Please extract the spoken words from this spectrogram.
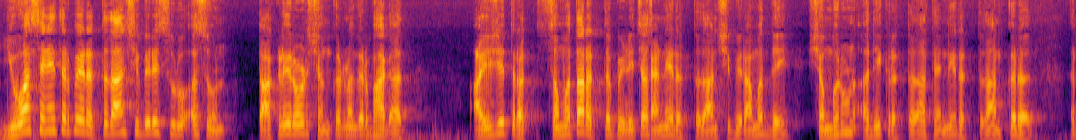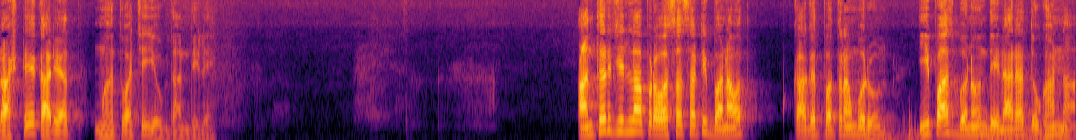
युवा सेनेतर्फे रक्तदान शिबिरे सुरू असून टाकळी रोड शंकरनगर भागात आयोजित रक्त समता रक्तपेढीच्या रक्तदान शिबिरामध्ये शंभरहून अधिक रक्तदात्यांनी रक्तदान करत राष्ट्रीय कार्यात महत्त्वाचे योगदान दिले. आंतरजिल्हा प्रवासासाठी बनावट कागदपत्रांवरून ई पास बनवून देणाऱ्या दोघांना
